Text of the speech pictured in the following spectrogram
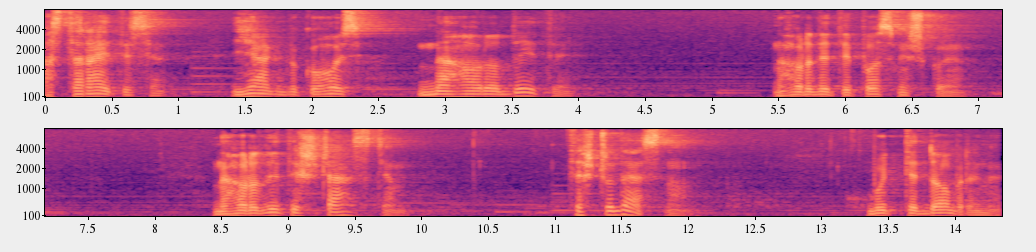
а старайтеся, як би когось нагородити, нагородити посмішкою, нагородити щастям. Це ж чудесно. Будьте добрими.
